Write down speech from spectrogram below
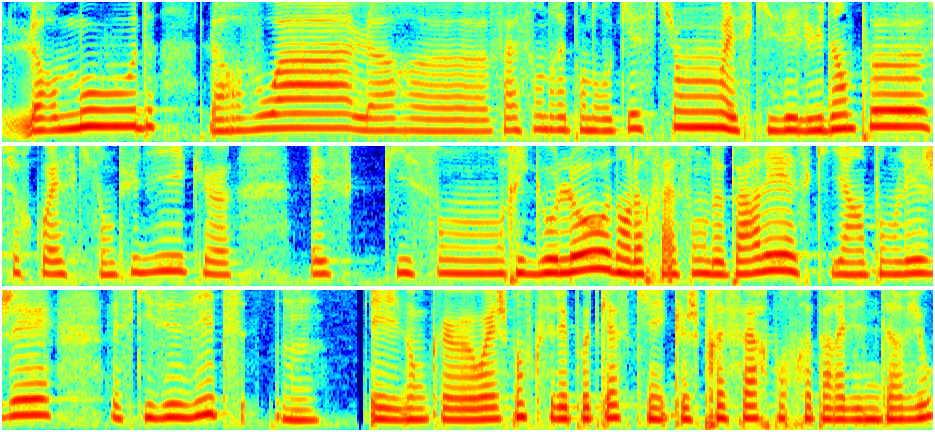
leur mood, leur voix, leur euh, façon de répondre aux questions, est-ce qu'ils éludent un peu, sur quoi est-ce qu'ils sont pudiques, est-ce qu'ils sont rigolos dans leur façon de parler, est-ce qu'il y a un ton léger, est-ce qu'ils hésitent? Mm. Et donc euh, ouais, je pense que c'est les podcasts que je préfère pour préparer les interviews.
